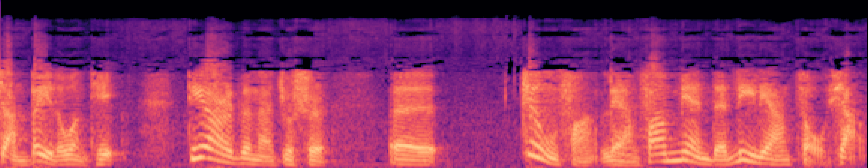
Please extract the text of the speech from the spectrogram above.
向背的问题。第二个呢，就是呃正反两方面的力量走向，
